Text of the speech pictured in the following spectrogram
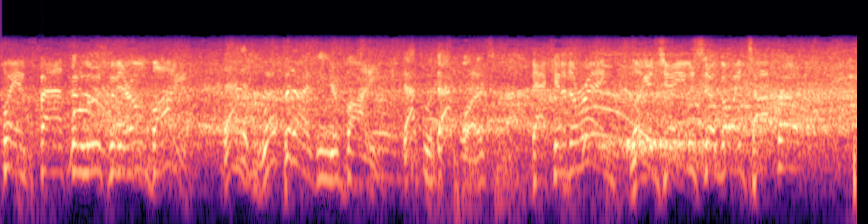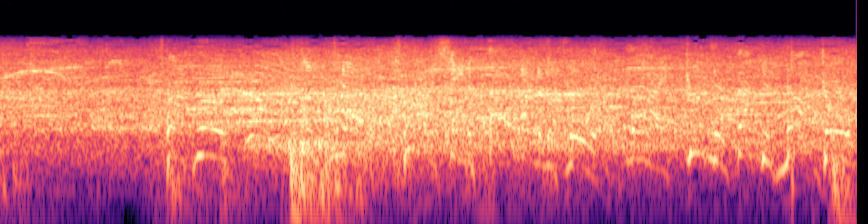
Playing fast and loose with your own body. That is weaponizing your body. That's what that was. Back into the ring. Look at Jey Uso going top rope. Top rope. No! Crashing onto the floor. My goodness, that did not go as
